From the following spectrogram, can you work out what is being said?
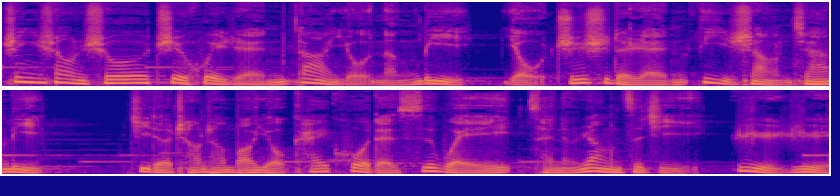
圣经上说：“智慧人大有能力，有知识的人力上加力。”记得常常保有开阔的思维，才能让自己日日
